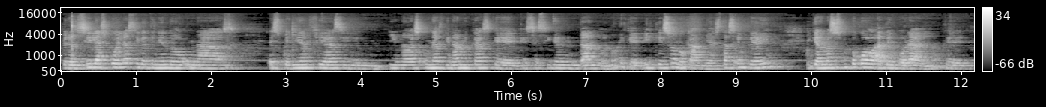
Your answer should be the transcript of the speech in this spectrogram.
pero en sí la escuela sigue teniendo unas experiencias y, y unas, unas, dinámicas que, que, se siguen dando, ¿no? Y que, y que, eso no cambia, está siempre ahí y que además es un poco atemporal, ¿no? Que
